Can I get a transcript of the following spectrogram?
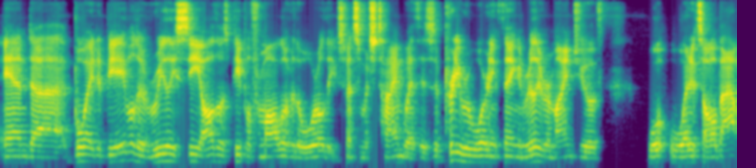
And uh, boy, to be able to really see all those people from all over the world that you spent so much time with is a pretty rewarding thing, and really reminds you of what, what it's all about,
